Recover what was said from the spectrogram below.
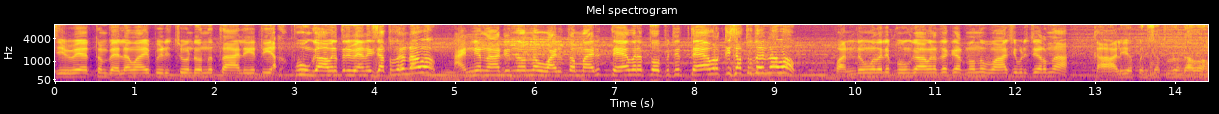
ശിവേട്ടൻ ബലമായി പിടിച്ചുകൊണ്ടുവന്ന് താലി കെട്ടിയ പൂങ്കാവനത്തിന് വേണമെങ്കിൽ ശത്രുത ഉണ്ടാവാം. അന്യനാട്ടിൽ നിന്ന് വന്ന വരുത്തന്മാര് തേവരെ തോപ്പിച്ച് തേവർക്ക് ശത്രുത ഉണ്ടാവാം. പണ്ട് മുതൽ പൂങ്കാവനത്തെ കെട്ടണമെന്ന് വാശി പിടിച്ചു കിടന്ന കാളിയപ്പന് ശത്രുത ഉണ്ടാവാം.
